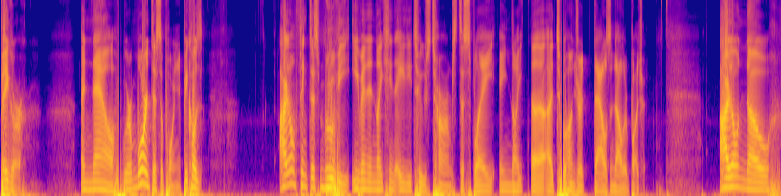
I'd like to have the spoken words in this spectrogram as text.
bigger and now we're more disappointed because I don't think this movie, even in 1982's terms, display a night uh, a two hundred thousand dollar budget. I don't know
